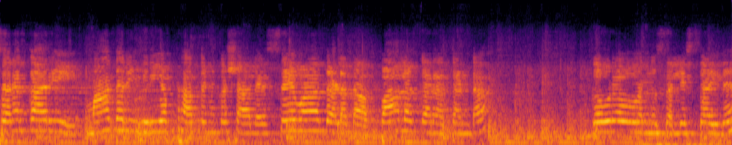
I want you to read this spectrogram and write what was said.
ಸರಕಾರಿ ಮಾದರಿ ಹಿರಿಯ ಪ್ರಾಥಮಿಕ ಶಾಲೆ ಸೇವಾ ದಳದ ಪಾಲಕರ ತಂಡ ಗೌರವವನ್ನು ಸಲ್ಲಿಸ್ತಾ ಇದೆ.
